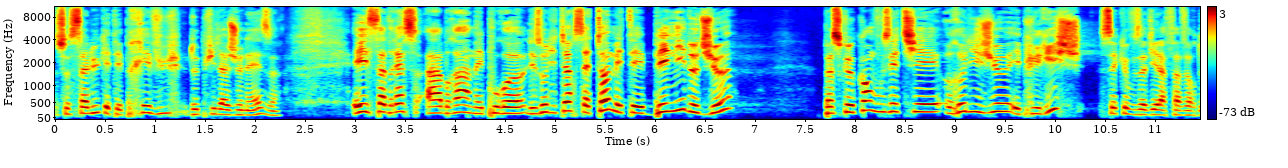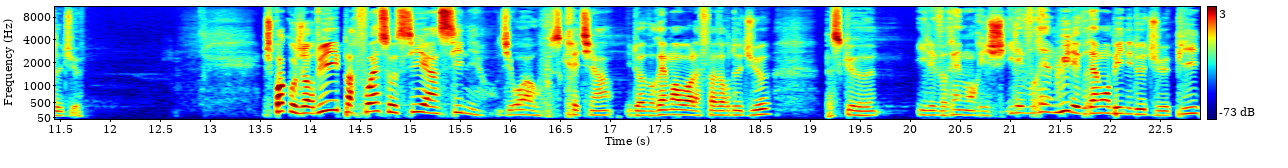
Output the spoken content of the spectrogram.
ce salut qui était prévu depuis la Genèse. Et il s'adresse à Abraham. Et pour les auditeurs, cet homme était béni de Dieu, parce que quand vous étiez religieux et puis riche, c'est que vous aviez la faveur de Dieu. Je crois qu'aujourd'hui, parfois, c'est aussi un signe. On dit waouh, ce chrétien, il doit vraiment avoir la faveur de Dieu parce que il est vraiment riche. Il est vrai, lui, il est vraiment béni de Dieu. Puis,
